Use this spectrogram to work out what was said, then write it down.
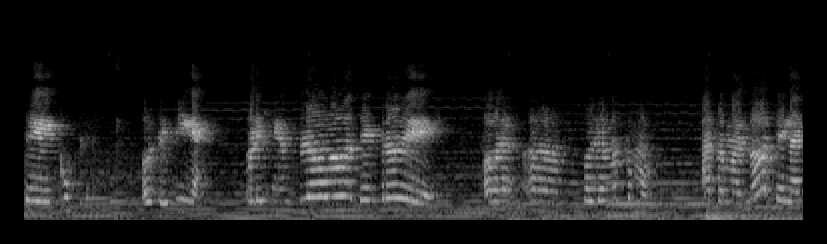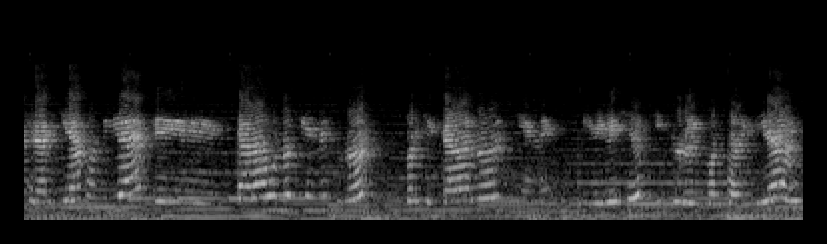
se cumplan o se sigan. Por ejemplo, dentro de, ahora uh, podemos como a tomar, ¿no? De la jerarquía familiar, eh, cada uno tiene su rol, porque cada rol tiene sus privilegios y sus responsabilidades.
